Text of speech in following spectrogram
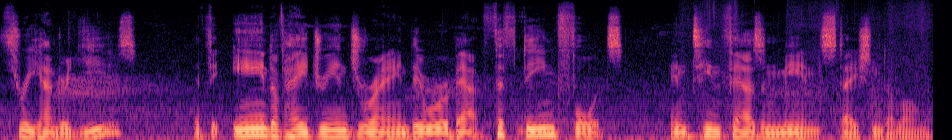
300 years. At the end of Hadrian's reign, there were about 15 forts and 10,000 men stationed along it.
